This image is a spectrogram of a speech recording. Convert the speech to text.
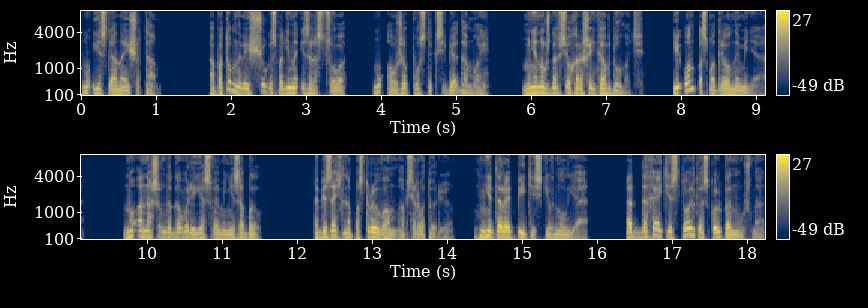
Ну, если она еще там. А потом навещу господина из Ростцова. Ну, а уже после к себе домой. Мне нужно все хорошенько обдумать. И он посмотрел на меня. Но о нашем договоре я с вами не забыл. Обязательно построю вам обсерваторию. Не торопитесь, кивнул я. Отдыхайте столько, сколько нужно.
